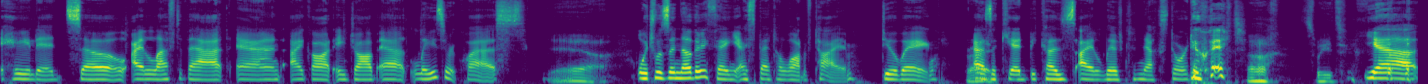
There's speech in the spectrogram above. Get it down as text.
hated. So I left that and I got a job at Laser Quest, Yeah. which was another thing I spent a lot of time doing as a kid because I lived next door to it. Oh, sweet. yeah.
